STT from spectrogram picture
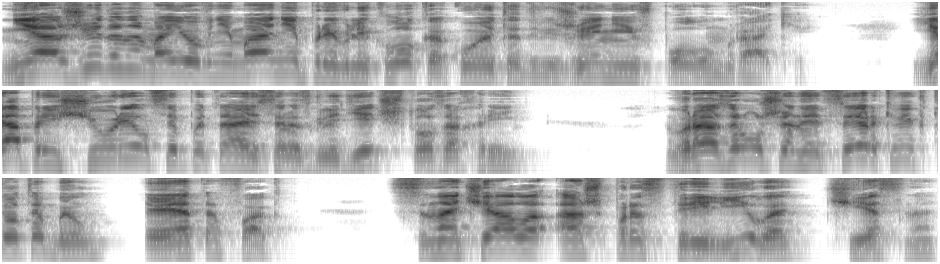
Неожиданно мое внимание привлекло какое-то движение в полумраке. Я прищурился, пытаясь разглядеть, что за хрень. В разрушенной церкви кто-то был, это факт. Сначала аж прострелило, честно.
